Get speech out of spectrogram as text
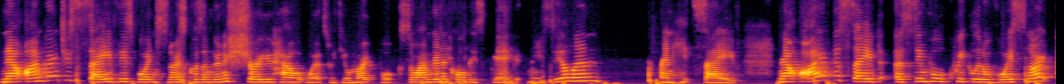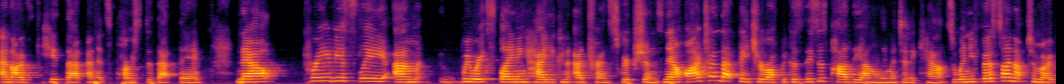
Now I'm going to save this voice notes because I'm going to show you how it works with your notebook. So I'm going to call this GEG New Zealand and hit save. Now I have just saved a simple, quick little voice note and I've hit that and it's posted that there. Now, previously um, we were explaining how you can add transcriptions. Now I turned that feature off because this is part of the unlimited account. So when you first sign up to Mote,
